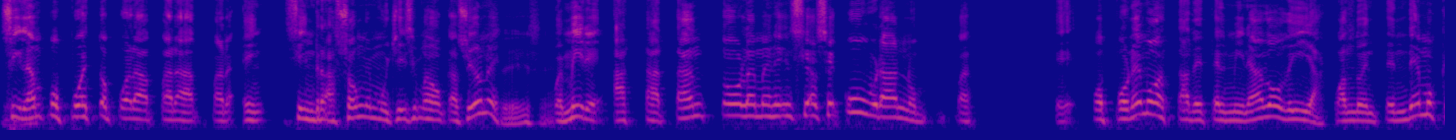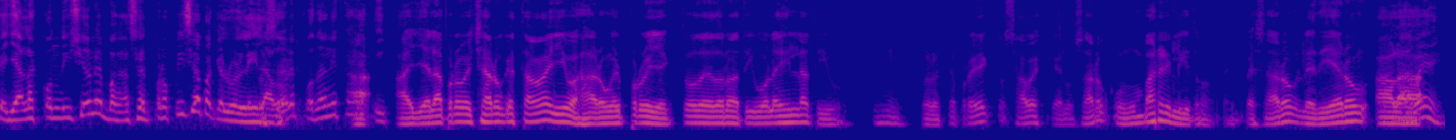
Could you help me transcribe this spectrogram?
Si la han pospuesto para, para, para, en- sin razón en muchísimas ocasiones. Sí, sí. Pues mire, hasta tanto la emergencia se cubra, pa- eh, posponemos hasta determinado día, cuando entendemos que ya las condiciones van a ser propicias para que los legisladores puedan estar A- aquí. ayer aprovecharon que estaban allí, bajaron el proyecto de donativo legislativo. Pero este proyecto, sabes que lo usaron con un barrilito. Empezaron, le dieron a ¿Otra la,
